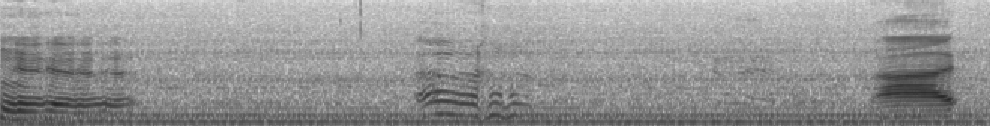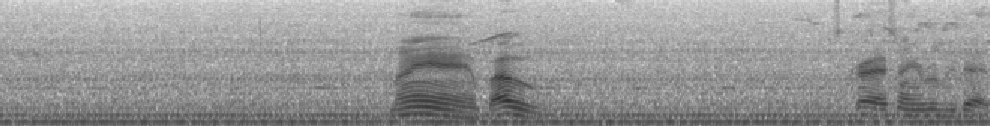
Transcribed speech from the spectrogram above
Yeah. Ah. Alright. Man, bro. This crash ain't really that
